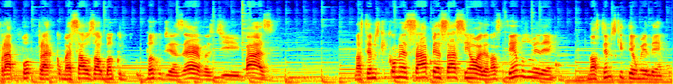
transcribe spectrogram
para começar a usar o banco, o banco de reservas de base. Nós temos que começar a pensar assim: olha, nós temos um elenco, nós temos que ter um elenco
